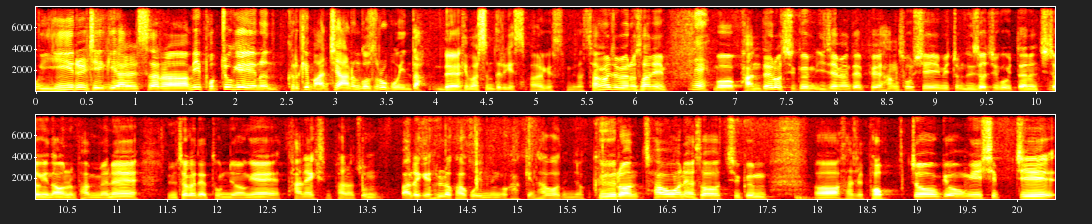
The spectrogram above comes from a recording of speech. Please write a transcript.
뭐 이의를 제기할 사람이 법조계에는 그렇게 많지 않은 것으로 보인다. 네. 이렇게 말씀드리겠습니다. 알겠습니다. 장현주 변호사님, 네. 뭐 반대로 지금 이재명 대표의 항소심이 좀 늦어지고 있다는 지적이 나오는 반면에 윤석열 대통령의 탄핵 심판은 좀 빠르게 흘러가고 있는 것 같긴 하거든요. 그런 차원에서 지금 어, 사실 법 적용이 쉽지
